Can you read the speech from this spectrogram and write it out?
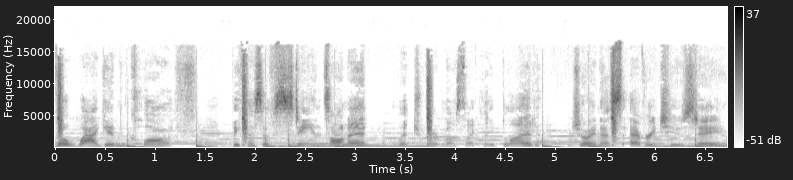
the wagon cloth because of stains on it, which were most likely blood. Join us every Tuesday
